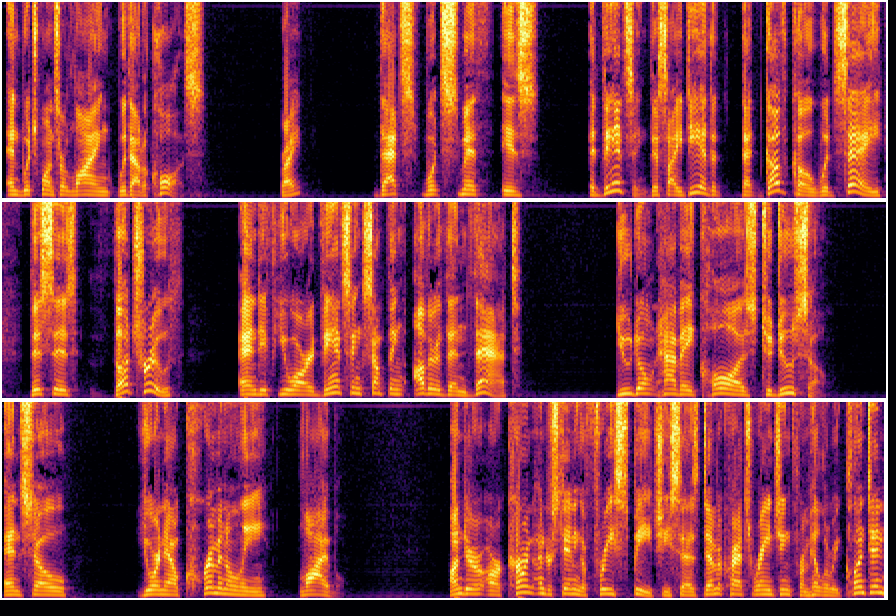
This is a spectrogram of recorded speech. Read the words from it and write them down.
and which ones are lying without a cause, right? That's what Smith is advancing this idea that, that GovCo would say this is the truth. And if you are advancing something other than that, you don't have a cause to do so. And so you're now criminally liable. Under our current understanding of free speech, he says Democrats ranging from Hillary Clinton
